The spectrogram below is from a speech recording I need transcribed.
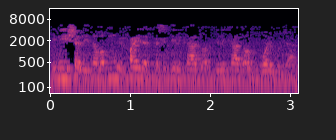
initially na wag mong i-file it kasi delikado at delikado ang buhay mo dyan.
